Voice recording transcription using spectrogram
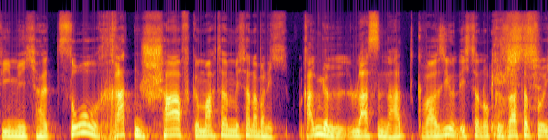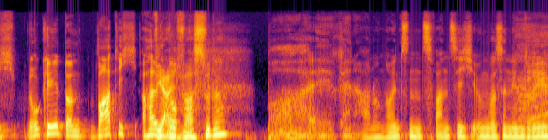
die mich halt so rattenscharf gemacht hat, mich dann aber nicht rangelassen hat quasi und ich dann auch gesagt habe, so ich, okay, dann warte ich halt Wie noch. alt warst du da? Boah, ey, keine Ahnung, 19, 20, irgendwas in dem Dreh.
